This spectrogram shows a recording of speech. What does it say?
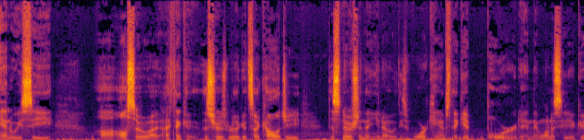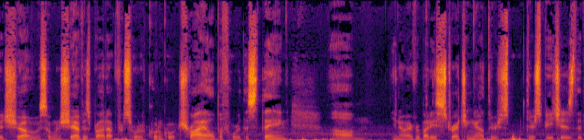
And we see uh, also, I, I, think this shows really good psychology, this notion that, you know, these war camps, they get bored and they want to see a good show. So when Shef is brought up for sort of quote unquote trial before this thing, um, you know, everybody's stretching out their, their speeches that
